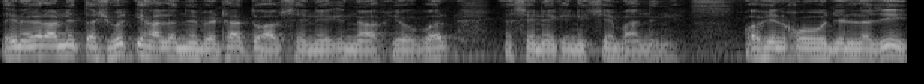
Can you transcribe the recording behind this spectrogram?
لیکن اگر آپ نے تشہد کی حالت میں بیٹھا، تو آپ سینے کے ناف کے اوپر سینے کے نیچے باندھیں گے۔ اور پھر قوج الزی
